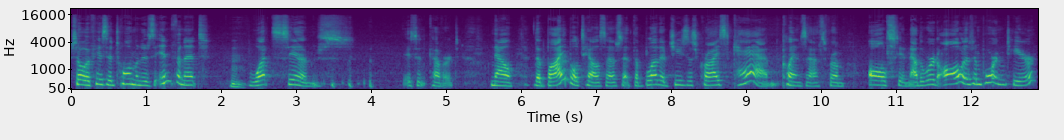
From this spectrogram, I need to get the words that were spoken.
So if his atonement is infinite, Hmm. what sins isn't covered? Now, the Bible tells us that the blood of Jesus Christ can cleanse us from all sin. Now, the word all is important here.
